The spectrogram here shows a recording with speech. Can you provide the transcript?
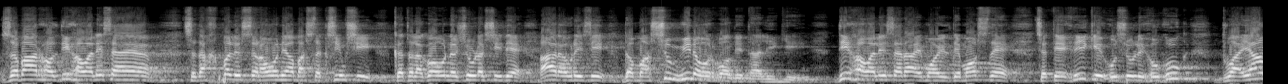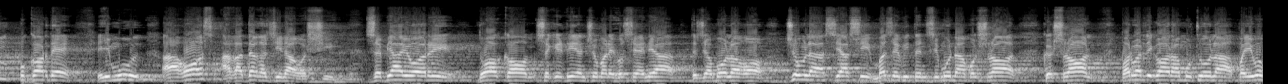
زبار هول دی حواله صاحب صد خپل سراونه بس تقسیم شي کته لګاو نه جوړ شي ده هر اوريزي د معصوم وینه ور باندې تعلقي دی حواله سره مو التماس ده چې تحریک حصول حقوق دویام پکور ده ایمو اغاز هغه دغه جنا وشي زبیا یوري دعا کوم سیکریټری انجمن حسینیه د جمول غو جمله سیاسي مذهبي تنظیمونه مشران کشران پروردگار موټولا په یو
